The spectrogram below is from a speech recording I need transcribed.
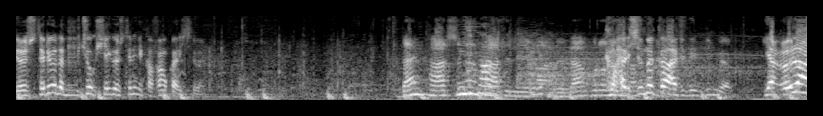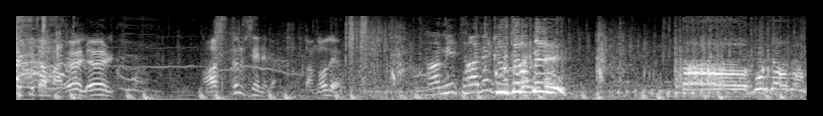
gösteriyor da birçok şey gösterince kafam karıştı benim. Ben karşının katiliyim abi. Ben burada Karşını katilim bilmiyorum. Ya öl artık ama öl öl. Astım seni ben. Lan ne oluyor? Tamir tamir. Kurtarın beni. Aa, burada adam.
